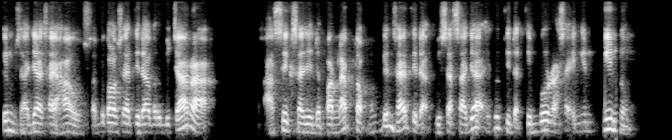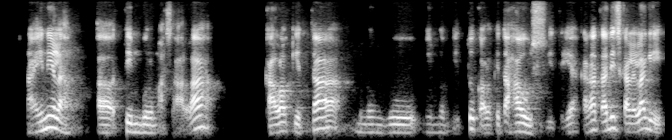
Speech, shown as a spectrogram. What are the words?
mungkin bisa saja saya haus, tapi kalau saya tidak berbicara asik saja di depan laptop mungkin saya tidak bisa saja itu tidak timbul rasa ingin minum. Nah, inilah uh, timbul masalah kalau kita menunggu minum itu kalau kita haus gitu ya. Karena tadi sekali lagi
